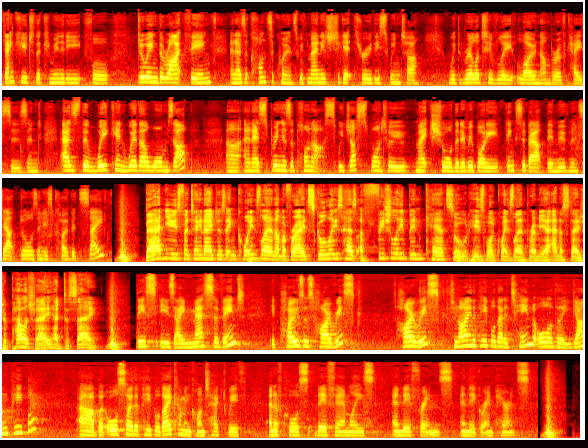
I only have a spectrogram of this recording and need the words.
Thank you to the community for doing the right thing, and as a consequence, we've managed to get through this winter with relatively low number of cases. And as the weekend weather warms up, uh, and as spring is upon us, we just want to make sure that everybody thinks about their movements outdoors and is COVID safe. Bad news for teenagers in Queensland, I'm afraid. Schoolies has officially been cancelled. Here's what Queensland Premier Anastasia Palaszczuk had to say. This is a mass event. It poses high risk high risk to not only the people that attend, all of the young people, uh, but also the people they come in contact with, and of course their families and their friends and their grandparents.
